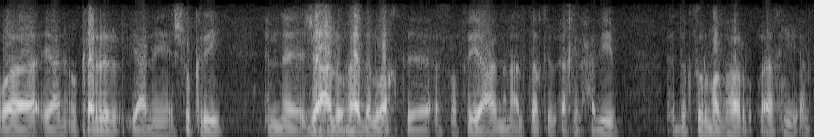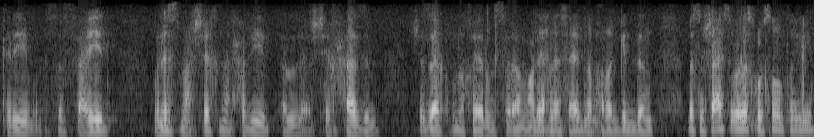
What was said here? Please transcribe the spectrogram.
ويعني أكرر يعني شكري أن جعلوا هذا الوقت أستطيع أن أنا ألتقي بأخي الحبيب الدكتور مظهر وأخي الكريم الأستاذ سعيد ونسمع شيخنا الحبيب الشيخ حازم. جزاكم الله خيرا والسلام عليكم. إحنا سعدنا بحضرتك جدا. بس مش عايز تقول الناس كل سنة وأنتم طيبين.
